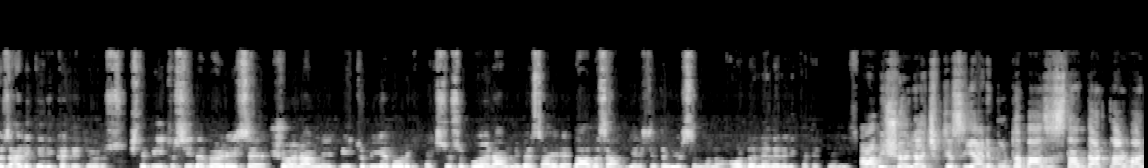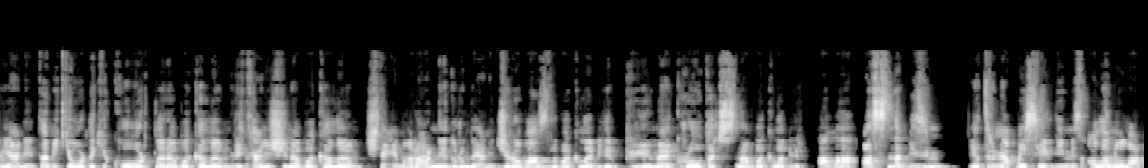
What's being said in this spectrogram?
özellikle dikkat ediyoruz. İşte B2C'de böyleyse şu önemli, B2B'ye doğru gitmek istiyorsa bu önemli vesaire. Daha da sen genişletebilirsin bunu. Orada nelere dikkat etmeliyiz? Abi şöyle açıkçası yani burada bazı standartlar var. Yani tabii ki oradaki kohortlara bakalım, retention'a bakalım, işte MRR ne durumda yani ciro bazlı bakılabilir, büyüme, growth açısından bakılabilir. Ama aslında bizim yatırım yapmayı sevdiğimiz alan olan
